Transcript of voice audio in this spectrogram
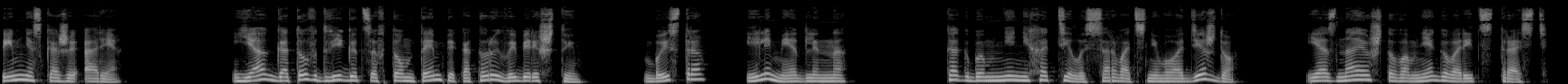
Ты мне скажи, Ария. Я готов двигаться в том темпе, который выберешь ты. Быстро или медленно. Как бы мне не хотелось сорвать с него одежду — я знаю, что во мне говорит страсть.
